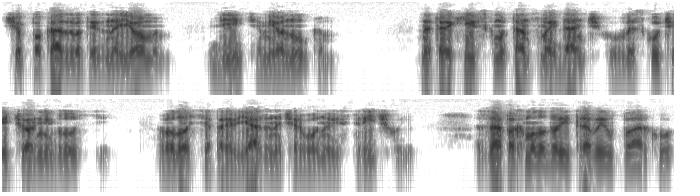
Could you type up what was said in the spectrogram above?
щоб показувати знайомим, дітям і онукам. На Терехівському танцмайданчику в лискучій чорній блузці, волосся перев'язане червоною стрічкою, запах молодої трави в парку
